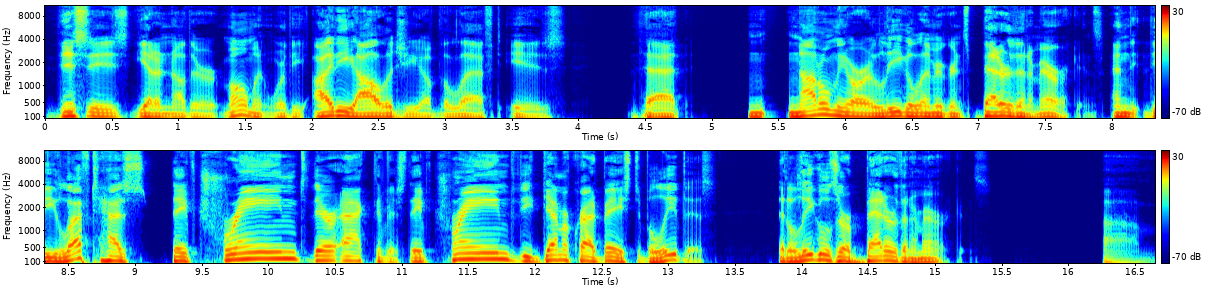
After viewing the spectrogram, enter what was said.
This is yet another moment where the ideology of the left is that n- not only are illegal immigrants better than Americans, and the, the left has, they've trained their activists, they've trained the Democrat base to believe this, that illegals are better than Americans. Um,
